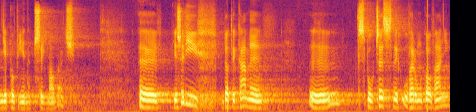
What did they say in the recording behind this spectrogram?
nie powinien przyjmować. E, Jeżeli dotykamy e, współczesnych uwarunkowań,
